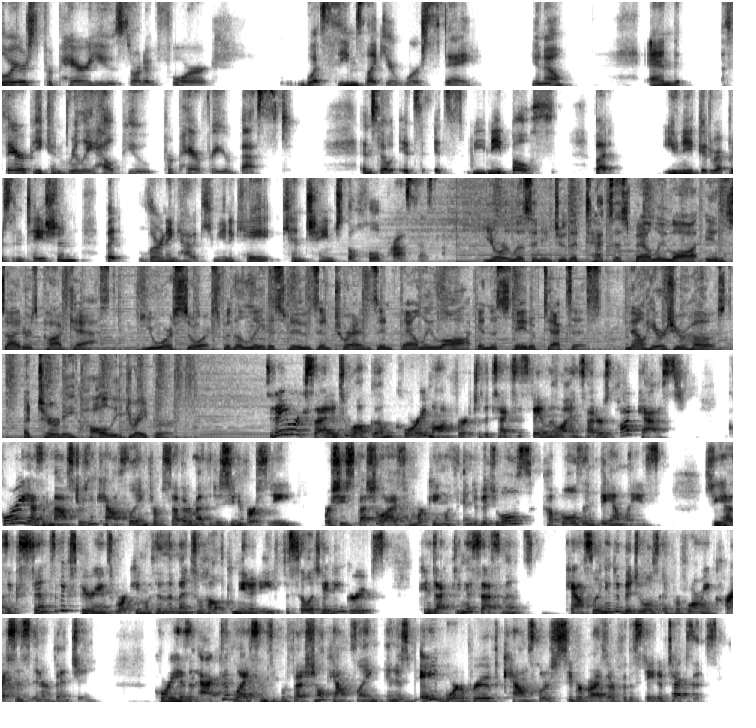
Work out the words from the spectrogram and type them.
lawyers prepare you sort of for what seems like your worst day, you know? And therapy can really help you prepare for your best. And so it's it's we need both, but you need good representation, but learning how to communicate can change the whole process. You're listening to the Texas Family Law Insiders Podcast, your source for the latest news and trends in family law in the state of Texas. Now, here's your host, attorney Holly Draper. Today, we're excited to welcome Corey Monfort to the Texas Family Law Insiders podcast. Corey has a master's in counseling from Southern Methodist University, where she specialized in working with individuals, couples, and families. She has extensive experience working within the mental health community, facilitating groups, conducting assessments, counseling individuals, and performing crisis intervention. Corey has an active license in professional counseling and is a board approved counselor supervisor for the state of Texas.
